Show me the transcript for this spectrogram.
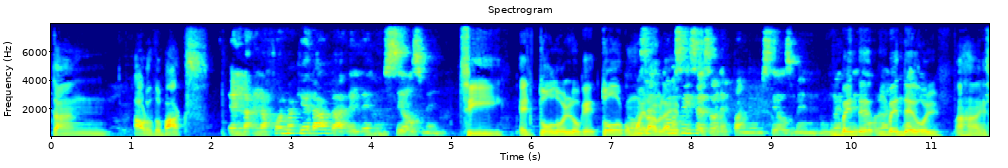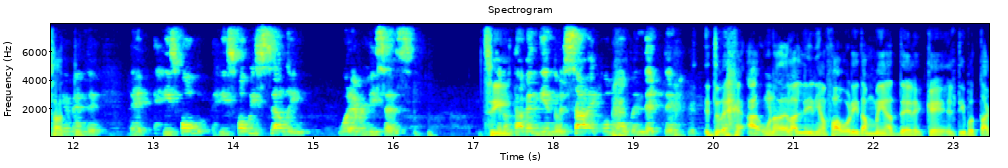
tan out of the box en la, en la, forma que él habla, él es un salesman. Sí, él todo es lo que, todo como él habla. ¿Cómo se dice eso en español? Salesman. Un, vendedor. un vendedor. Ajá, exacto. Que vende. Eh, he's, he's always selling whatever he says. Sí. Que lo está vendiendo, él sabe cómo venderte. Una de las líneas favoritas mías de él es que el tipo está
